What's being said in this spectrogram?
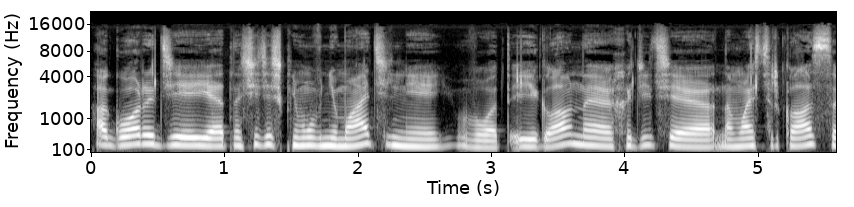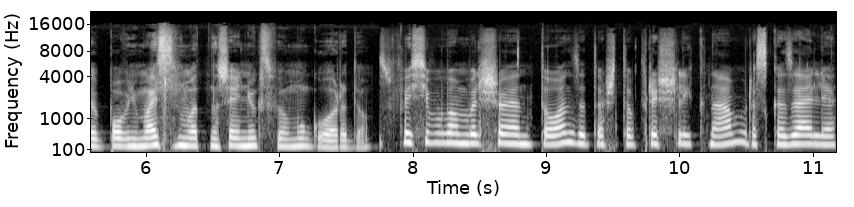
о городе и относитесь к нему внимательней. Вот. И главное, ходите на мастер-классы по внимательному отношению к своему городу. Спасибо вам большое, Антон, за то, что пришли к нам, рассказали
